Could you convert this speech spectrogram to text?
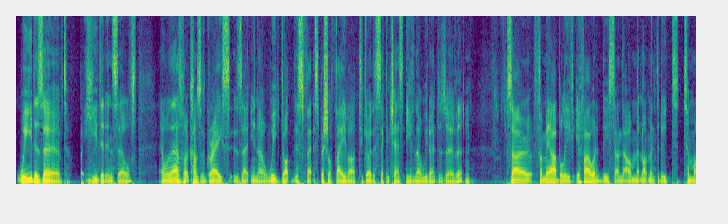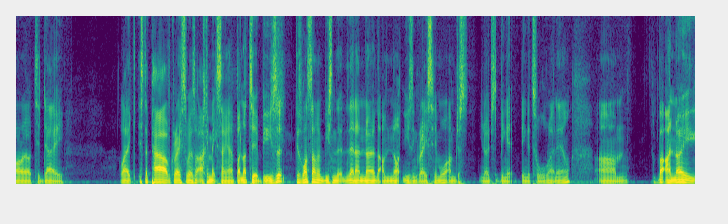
we deserved, but he hmm. did himself. And well, that's what comes with grace is that, you know, we got this fa- special favor to go the second chance, even though we don't deserve it. Hmm. So for me, I believe if I were to do something that I'm not meant to do t- tomorrow or today, like it's the power of grace where I can make something out, but not to abuse it. Because once I'm abusing it, then I know that I'm not using grace anymore. I'm just, you know, just being a being a tool right now. Um, but I know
